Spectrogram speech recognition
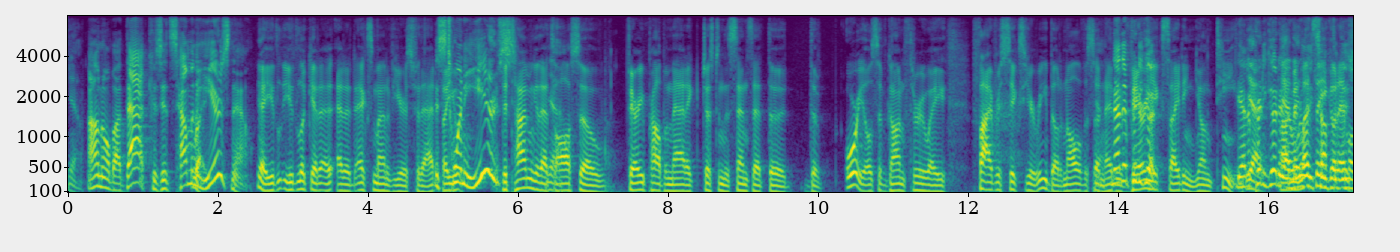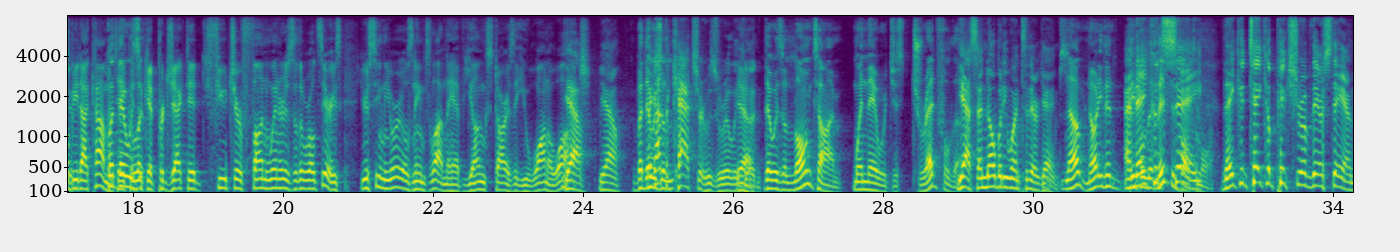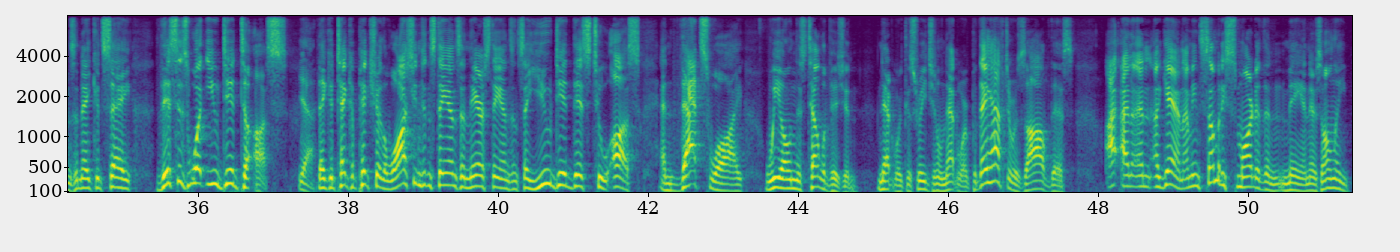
Yeah. I don't know about that because it's how many Right. years now? Yeah, you'd, you'd look at, a, at an X amount of years for that. It's but you- 20 years. The timing of that's Yeah. also very problematic, just in the sense that the the Orioles have gone through a five or six year rebuild, and all of a sudden Now have they're a very good. exciting young team. Yeah, they're Yeah. pretty good. I at um, a mean, really let's say you go to division. MLB.com But and there take a look a- at projected future fun winners of the World Series. You're seeing the Orioles names a lot, and they have young stars that you want to watch. Yeah, yeah. But they there got was the a- catcher who's really Yeah. good. There was a long time when they were just dreadful, though. Yes, and nobody went to their games. No, not even and people they that could lived say they could take a picture of their stands and they could say this is what you did to us. Yeah. they could take a picture of the washington stands and their stands and say you did this to us. And that's why we own this television network this regional network. But they have to resolve this. I, and, and again i mean somebody smarter than me and there's only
